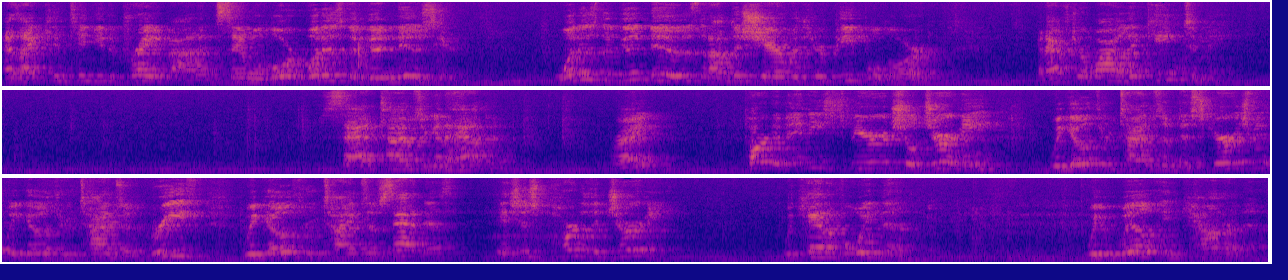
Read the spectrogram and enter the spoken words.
as I continue to pray about it and say, well, Lord, what is the good news here? What is the good news that I'm to share with your people, Lord? And after a while, it came to me. Sad times are going to happen, right? Part of any spiritual journey, we go through times of discouragement, we go through times of grief, we go through times of sadness. It's just part of the journey. We can't avoid them. We will encounter them.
